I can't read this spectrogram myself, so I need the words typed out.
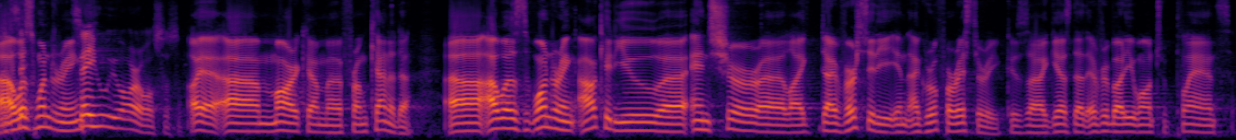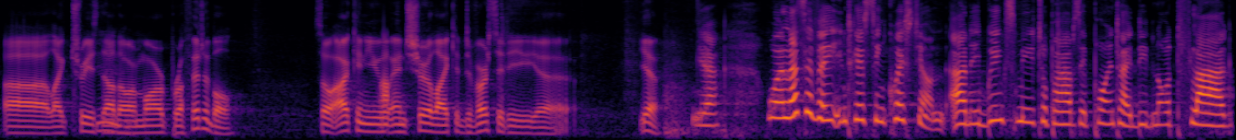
Uh, I was wondering. Say who you are also. Oh yeah, um, Mark. I'm uh, from Canada. Uh, I was wondering how could you uh, ensure uh, like diversity in agroforestry? Because I guess that everybody wants to plant like trees mm. that hmm. are more profitable. So how can you ensure like a diversity? yeah. Yeah. Well, that's a very interesting question, and it brings me to perhaps a point I did not flag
